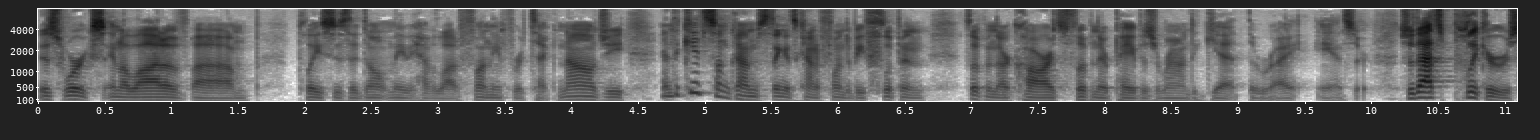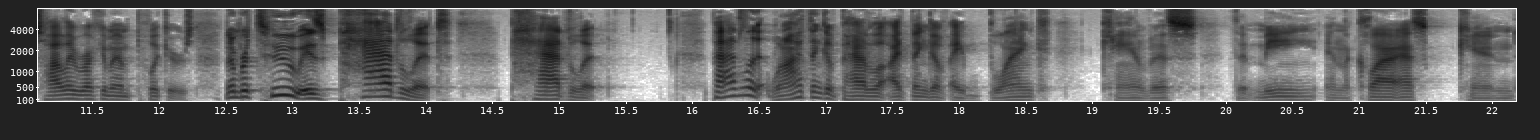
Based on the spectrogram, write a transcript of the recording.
This works in a lot of um, places that don't maybe have a lot of funding for technology, and the kids sometimes think it's kind of fun to be flipping flipping their cards, flipping their papers around to get the right answer. So that's Plickers. Highly recommend Plickers. Number two is Padlet. Padlet. Padlet. When I think of Padlet, I think of a blank canvas that me and the class can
